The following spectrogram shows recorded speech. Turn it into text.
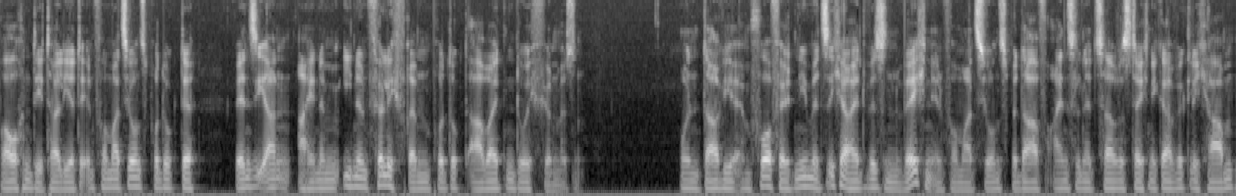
brauchen detaillierte Informationsprodukte, wenn sie an einem ihnen völlig fremden Produkt arbeiten durchführen müssen. Und da wir im Vorfeld nie mit Sicherheit wissen, welchen Informationsbedarf einzelne Servicetechniker wirklich haben,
